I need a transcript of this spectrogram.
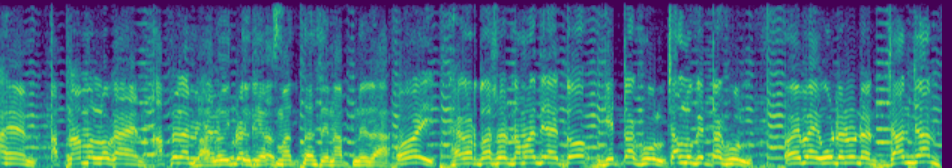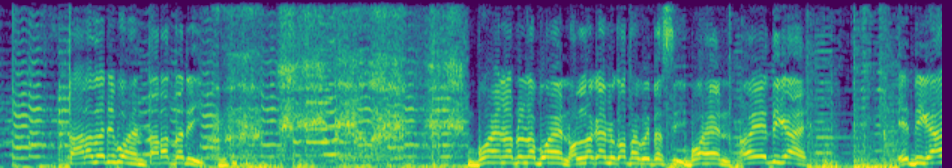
আহেন আপনি আমার লোক আহেন। আপনারা আমি ভালোই তো মারতাছেন আপনারা। ওই মিনিট নামাই দিয়ে তো গেটটা খুল চালু গেটটা খুল। ওই ভাই ওঠেন ওঠেন যান যান। তাড়াতাড়ি বহেন তাড়াতাড়ি। বহেন আপনারা বহেন। অল্লকে আমি কথা কইতাছি। বহেন। ওই এদিকে এদিকে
